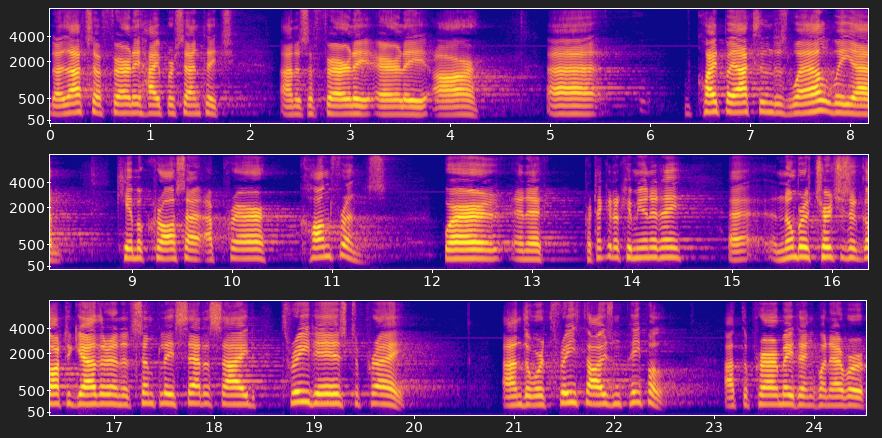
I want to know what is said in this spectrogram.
Now, that's a fairly high percentage and it's a fairly early hour. Uh, quite by accident as well, we um, came across a, a prayer conference where, in a particular community, uh, a number of churches had got together and had simply set aside three days to pray. And there were 3,000 people at the prayer meeting whenever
